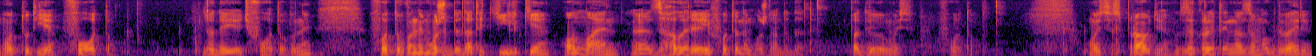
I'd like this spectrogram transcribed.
От тут є фото. Додають фото вони. Фото вони можуть додати тільки онлайн. Е, З галереї фото не можна додати. Подивимось фото. Ось справді закритий на замок двері,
